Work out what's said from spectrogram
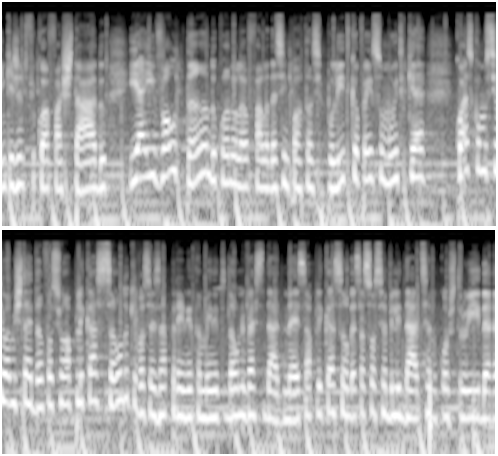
em que a gente ficou afastado. E aí voltando voltando, quando o Léo fala dessa importância política, eu penso muito que é quase como se o Amsterdã fosse uma aplicação do que vocês aprendem também dentro da universidade, né? Essa aplicação dessa sociabilidade sendo construída,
